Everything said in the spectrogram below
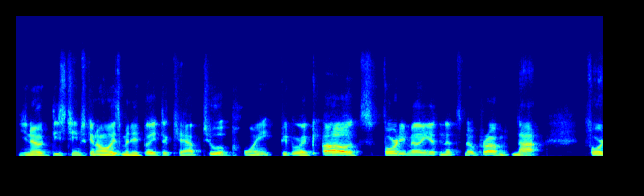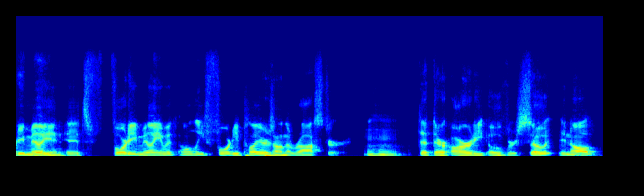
you, know, these teams can always manipulate the cap to a point. People are like, oh, it's 40 million. That's no problem. Not 40 million. It's 40 million with only 40 players on the roster mm-hmm. that they're already over. So, in all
